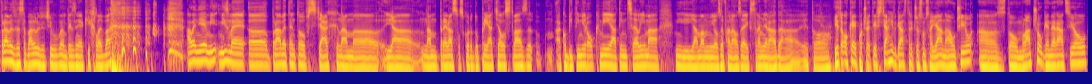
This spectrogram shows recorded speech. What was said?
práve sme sa bavili, že či budem bez nejaký chleba. Ale nie, my, my sme uh, práve tento vzťah nám, uh, ja, nám prerasol skoro do priateľstva s, akoby tými rokmi a tým celým a my, ja mám Jozefa naozaj extrémne rád a je to... Je to OK, počuj, tie vzťahy v gastre, čo som sa ja naučil uh, s tou mladšou generáciou,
